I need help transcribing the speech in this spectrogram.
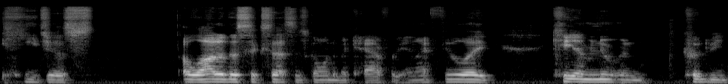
he just a lot of the success is going to McCaffrey, and I feel like Cam Newton could be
